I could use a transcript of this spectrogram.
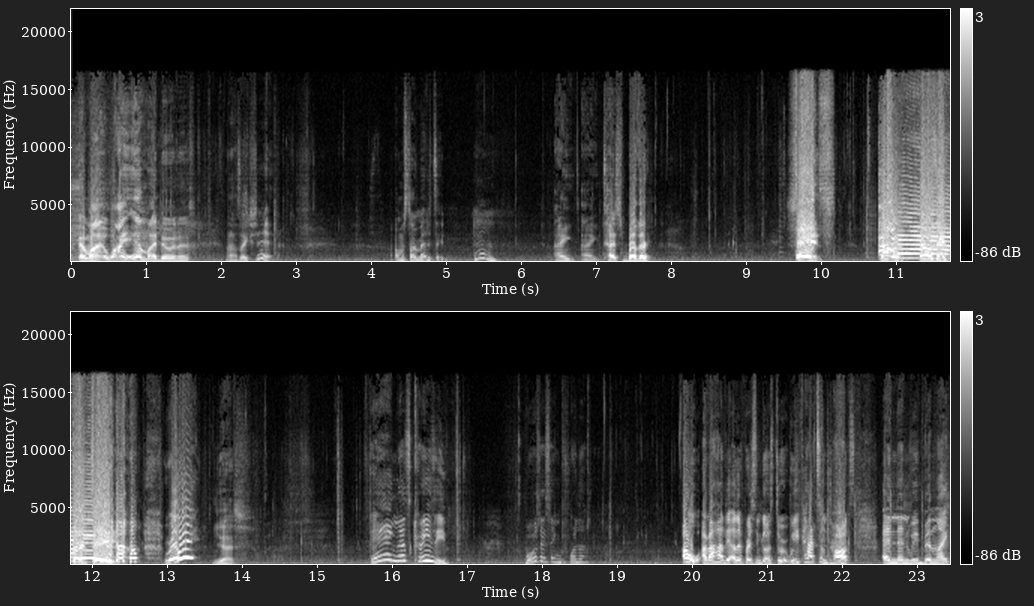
am I, why am I doing this? And I was like, shit, I'm gonna start meditating. Mm. I ain't, I ain't touched, brother. Since that was, that was at 13. really? Yes. Dang, that's crazy. What was I saying before that? Oh, about how the other person goes through it. We've had some talks, and then we've been like,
